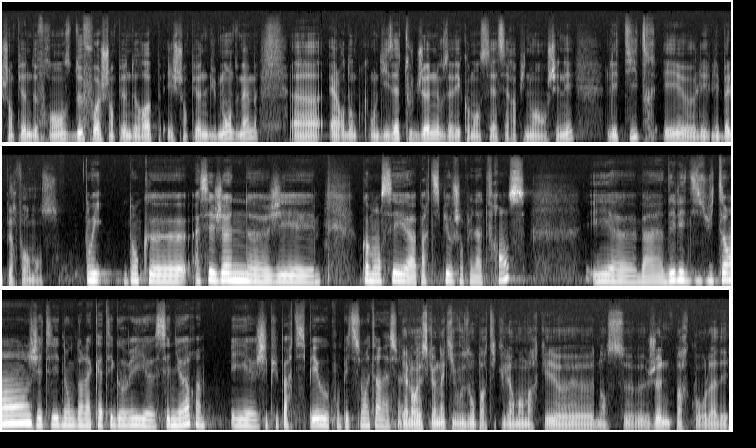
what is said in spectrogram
championne de France, deux fois championne d'Europe et championne du monde même. Euh, alors donc, on le disait, toute jeune, vous avez commencé assez rapidement à enchaîner les titres et euh, les, les belles performances. Oui, donc euh, assez jeune, j'ai commencé à participer au championnat de France. Et ben, dès les 18 ans, j'étais donc dans la catégorie senior et euh, j'ai pu participer aux compétitions Et internationales. alors, est-ce qu'il y en a qui vous ont particulièrement marqué euh, dans ce jeune parcours-là des,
